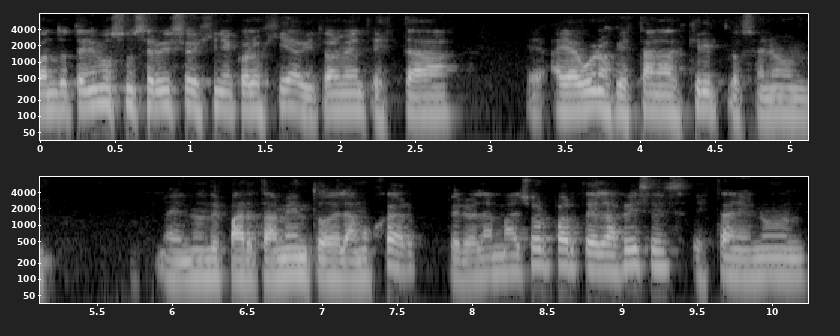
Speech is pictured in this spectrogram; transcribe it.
cuando tenemos un servicio de ginecología, habitualmente está, eh, hay algunos que están adscritos en un, en un, departamento de la mujer, pero la mayor parte de las veces están en un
